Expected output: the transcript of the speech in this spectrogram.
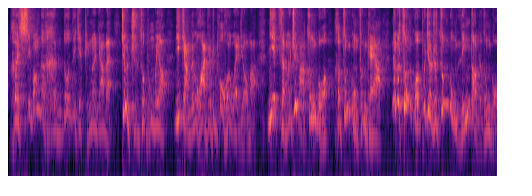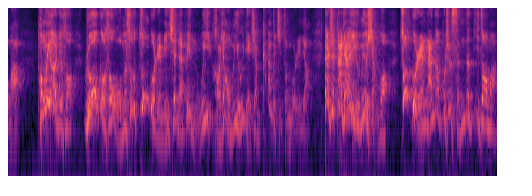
和西方的很多这些评论家们就指出蓬佩奥，你讲这个话就是破坏外交嘛？你怎么去把中国和中共分开啊？那么中国不就是中共领导的中国吗？蓬佩奥就说：“如果说我们说中国人民现在被奴役，好像我们有一点像看不起中国人一样。但是大家有没有想过，中国人难道不是神的缔造吗？”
